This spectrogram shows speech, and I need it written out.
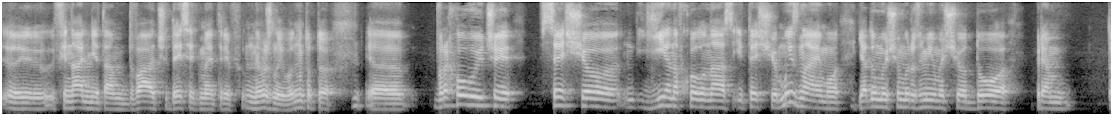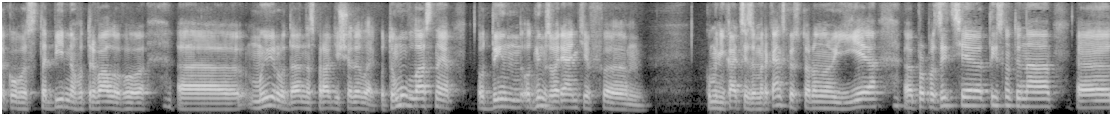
е, фінальні там 2 чи 10 метрів, неважливо. Ну тобто, е, враховуючи. Все, що є навколо нас, і те, що ми знаємо, я думаю, що ми розуміємо, що до прям такого стабільного, тривалого е, миру, да, насправді ще далеко. Тому, власне, один, одним з варіантів. Е, Комунікації з американською стороною є е, пропозиція тиснути на, е,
